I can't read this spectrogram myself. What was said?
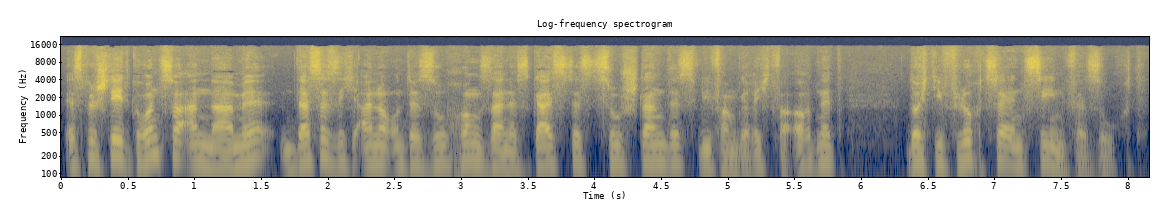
Es besteht Grund zur Annahme, dass er sich einer Untersuchung seines Geisteszustandes, wie vom Gericht verordnet, durch die Flucht zu entziehen versucht.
